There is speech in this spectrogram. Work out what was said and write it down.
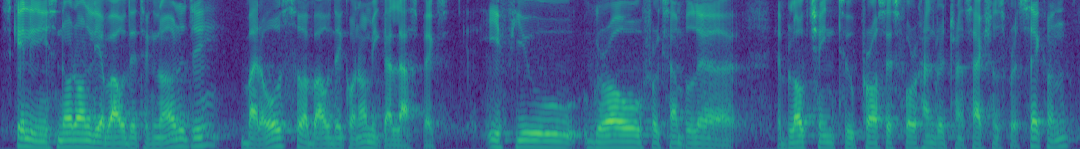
scaling is not only about the technology but also about the economical aspects. If you grow, for example, a blockchain to process 400 transactions per second,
